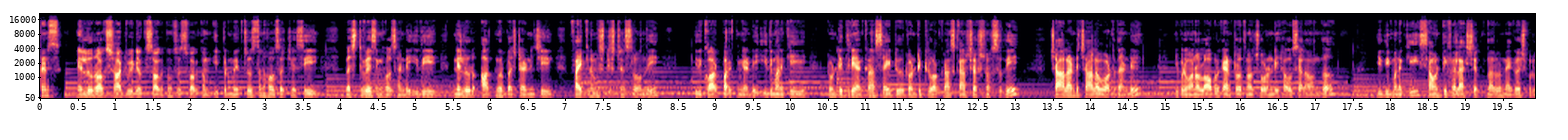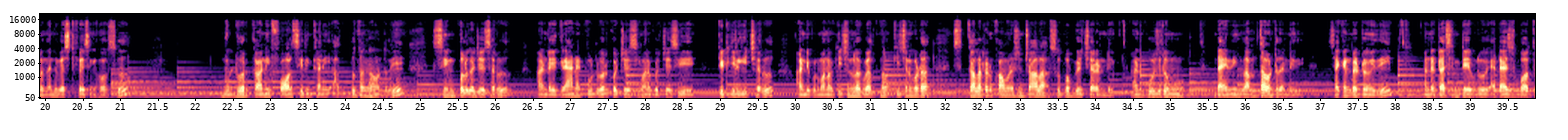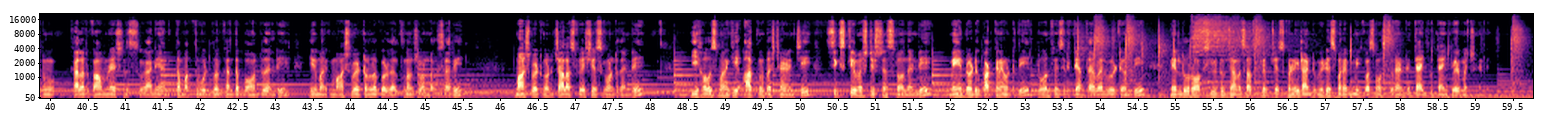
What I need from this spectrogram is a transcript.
Friends Nellore rock short వీడియోకి స్వాగతం సుస్వాగతం. ఇప్పుడు మీరు చూస్తున్న హౌస్ వచ్చేసి వెస్ట్ ఫేసింగ్ హౌస్ అండి. ఇది నెల్లూరు ఆత్మూరు బస్ స్టాండ్ నుంచి ఫైవ్ కిలోమీటర్స్ డిస్టెన్స్లో ఉంది. ఇది కార్ పార్కింగ్ అండి. ఇది మనకి twenty three across site twenty two across construction వస్తుంది. చాలా అంటే చాలా బాగుంటుందండి. ఇప్పుడు మనం లోపలికి ఎంటర్ అవుతున్నాం చూడండి హౌస్ ఎలా ఉందో. ఇది మనకి సెవెంటీ ఫైవ్ ల్యాక్స్ చెప్తున్నారు. నెగోషియబుల్ ఉందండి west facing house wood work కానీ ఫాల్ సీలింగ్ కానీ అద్భుతంగా ఉంటుంది. సింపుల్గా చేశారు. అండ్ గ్రానైట్ వుడ్ వర్క్ వచ్చేసి మనకు వచ్చేసి కిటికీలకి ఇచ్చారు. అండ్ ఇప్పుడు మనం కిచెన్లోకి వెళ్తున్నాం. కిచెన్ కూడా కలర్ అండ్ కాంబినేషన్ చాలా సూపర్గా ఇచ్చారండి. అండ్ పూజ రూము డైనింగ్ అంతా ఉంటుందండి ఇది. సెకండ్ బెడ్రూమ్ ఇది. And dressing table attached bathroom colour combinations కానీ అంతా మొత్తం వుడ్ వర్క్ అంతా బాగుంటుందండి. ఇది మనకి మాస్టర్ బెడ్రూమ్లో కూడా వెళ్తున్నాం చూడండి ఒకసారి. మాస్టర్ బెడ్రూమ్ కూడా చాలా స్పేషియస్గా ఉంటుందండి. ఈ హౌస్ మనకి ఆత్మూరు బస్ స్టాండ్ నుంచి సిక్స్ కిలోమీటర్స్ డిస్టెన్స్లో ఉందండి. మెయిన్ రోడ్డు పక్కనే ఉంటుంది. లోన్ ఫెసిలిటీ అంత అవైలబిలిటీ ఉంది. Nellore rocks YouTube channel subscribe చేసుకోండి. ఇలాంటి వీడియోస్ మనకి మీకోసం వస్తున్నాయండి. Thank you thank you very much అండి.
